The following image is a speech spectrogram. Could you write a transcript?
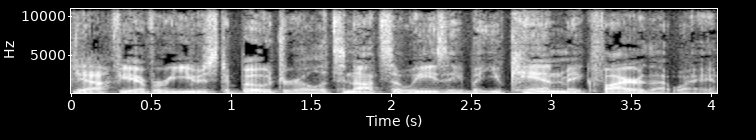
yeah. if you ever used a bow drill, it's not so easy, but you can can make fire that way.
